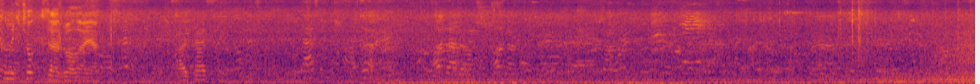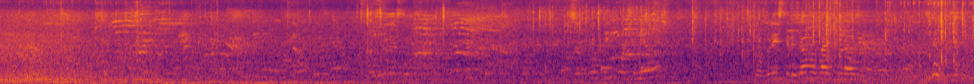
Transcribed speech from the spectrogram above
yakındaki çok güzel bir olay ya. Alpersin. Verliest hij er zomaar 15.000 euro.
